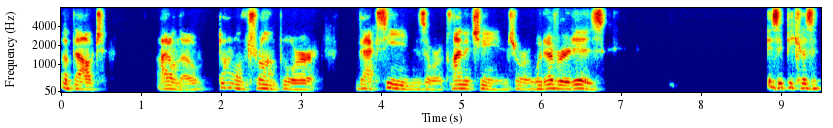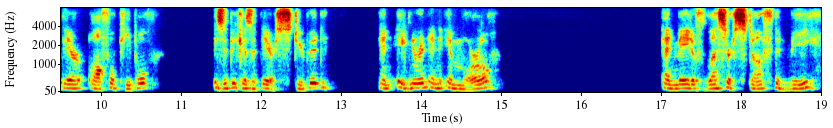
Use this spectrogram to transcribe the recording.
about I don't know, Donald Trump or vaccines or climate change or whatever it is, is it because that they're awful people? Is it because that they are stupid and ignorant and immoral and made of lesser stuff than me?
